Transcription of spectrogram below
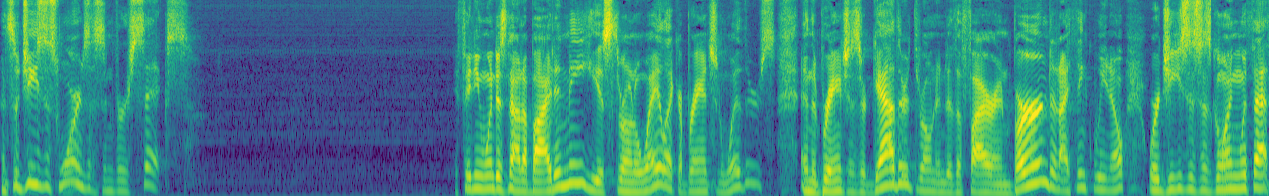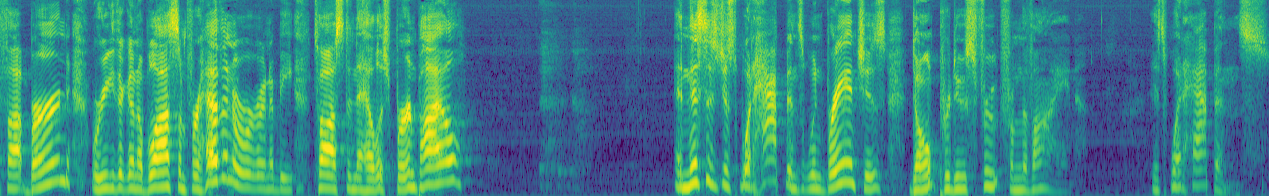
And so Jesus warns us in verse 6 If anyone does not abide in me, he is thrown away like a branch and withers, and the branches are gathered, thrown into the fire, and burned. And I think we know where Jesus is going with that thought burned. We're either going to blossom for heaven or we're going to be tossed in the hellish burn pile. And this is just what happens when branches don't produce fruit from the vine. It's what happens.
